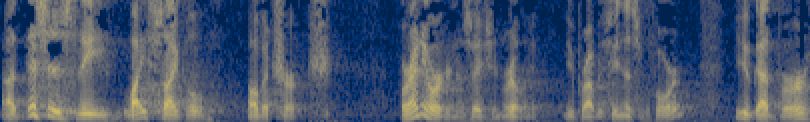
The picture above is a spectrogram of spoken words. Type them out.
Uh, this is the life cycle of a church or any organization, really. You've probably seen this before. You've got birth,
